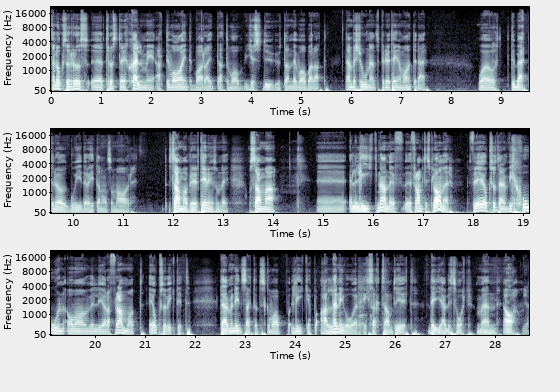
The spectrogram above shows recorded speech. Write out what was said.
kan du också rus, eh, trösta dig själv med att det var inte bara att det var just du, utan det var bara att den personens prioritering var inte där. Och, och det är bättre att gå vidare och hitta någon som har samma prioritering som dig och samma eh, eller liknande framtidsplaner. För det är också en vision av vad man vill göra framåt är också viktigt. Därmed inte sagt att det ska vara lika på alla nivåer exakt samtidigt. Det är jävligt svårt, men ja. Ja.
